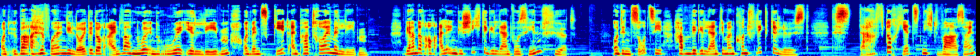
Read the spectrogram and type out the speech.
und überall wollen die Leute doch einfach nur in Ruhe ihr Leben und wenn es geht, ein paar Träume leben. Wir haben doch auch alle in Geschichte gelernt, wo es hinführt. Und in Sozi haben wir gelernt, wie man Konflikte löst. Das darf doch jetzt nicht wahr sein,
